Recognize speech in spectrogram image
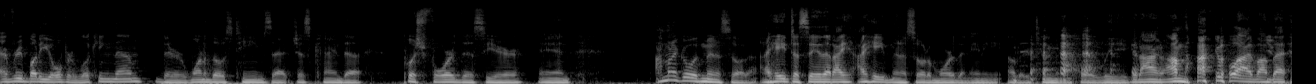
everybody overlooking them. They're one of those teams that just kind of push forward this year, and I'm gonna go with Minnesota. I hate to say that. I, I hate Minnesota more than any other team in the whole league, and I, I'm not gonna lie about that.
